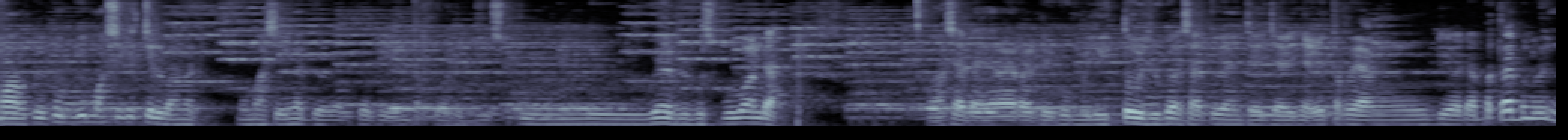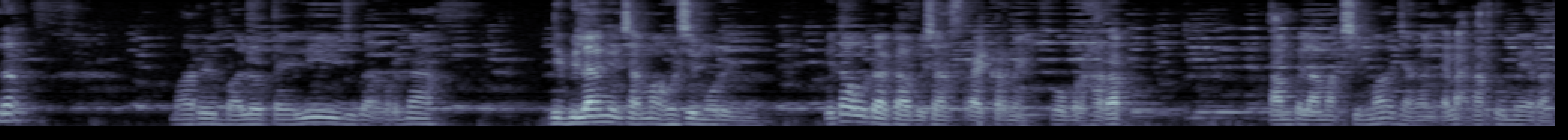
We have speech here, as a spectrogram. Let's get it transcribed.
waktu itu gue masih kecil banget. Gue masih ingat gue waktu di Inter 2010 ya 2010an dah. Masih ada era Diego Milito juga satu yang jajahnya Inter yang dia dapat treble winner. Mario Balotelli juga pernah dibilangin sama Jose Mourinho kita udah bisa striker nih. Gue berharap tampil maksimal jangan kena kartu merah.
